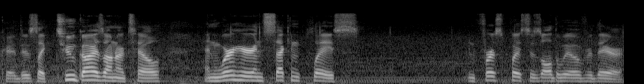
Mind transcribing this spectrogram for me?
Okay, there's, like, two guys on our tail, and we're here in second place. And first place is all the way over there.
